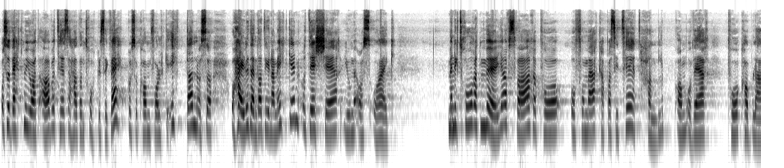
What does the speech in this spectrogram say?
Og så vet vi jo at Av og til så hadde han trukket seg vekk, og så kom folket etter han, og, så, og hele den der dynamikken. Og det skjer jo med oss òg. Men jeg tror at mye av svaret på å få mer kapasitet handler om å være påkobla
